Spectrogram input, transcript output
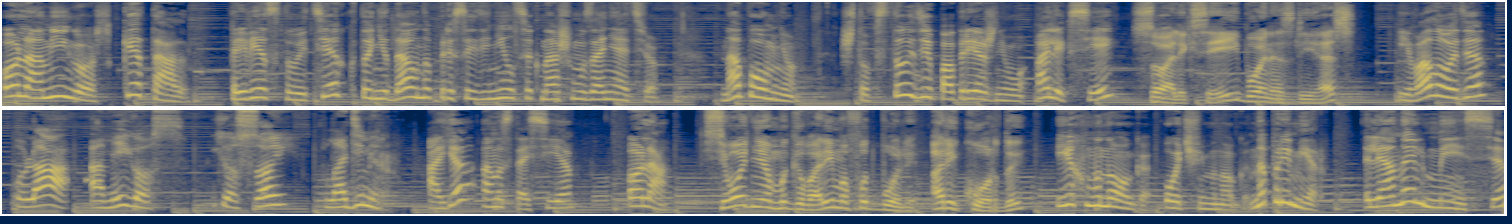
Hola, amigos! ¿Qué tal? Приветствую тех, кто недавно присоединился к нашему занятию. Напомню, что в студии по-прежнему Алексей Со Алексей, buenos días. и Володя, Hola, amigos. Yo soy Владимир. а я Анастасия. Оля! Сегодня мы говорим о футболе, а рекорды Их много, очень много. Например, Лионель Месси,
